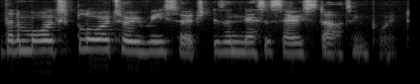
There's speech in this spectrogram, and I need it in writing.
that a more exploratory research is a necessary starting point.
